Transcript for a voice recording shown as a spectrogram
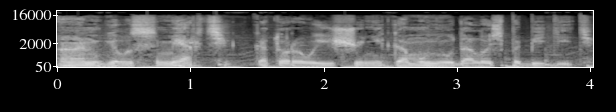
ангел смерти, которого еще никому не удалось победить.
